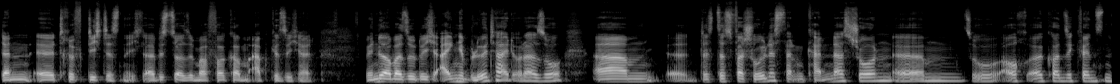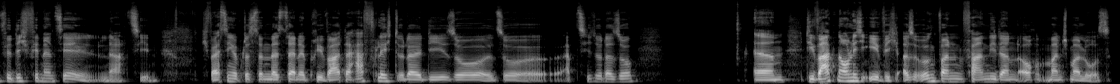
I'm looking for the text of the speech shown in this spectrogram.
dann äh, trifft dich das nicht. Da bist du also immer vollkommen abgesichert. Wenn du aber so durch eigene Blödheit oder so ähm, äh, das, das verschuldest, dann kann das schon ähm, so auch äh, Konsequenzen für dich finanziell nachziehen. Ich weiß nicht, ob das dann das deine private Haftpflicht oder die so, so abzieht oder so. Ähm, die warten auch nicht ewig. Also irgendwann fahren die dann auch manchmal los.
